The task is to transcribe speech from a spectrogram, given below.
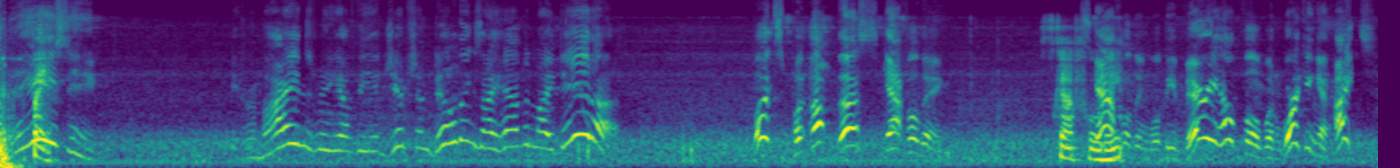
Amazing! It reminds me of the Egyptian buildings I have in my data. Let's put up the scaffolding. scaffolding. Scaffolding will be very helpful when working at heights.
